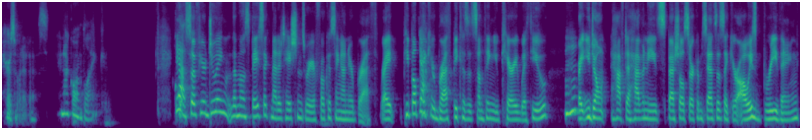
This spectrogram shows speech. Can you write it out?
here's what it is you're not going blank Yeah. So if you're doing the most basic meditations where you're focusing on your breath, right? People pick Yeah. your breath because it's something you carry with you, Mhm. right? You don't have to have any special circumstances. Like you're always breathing.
